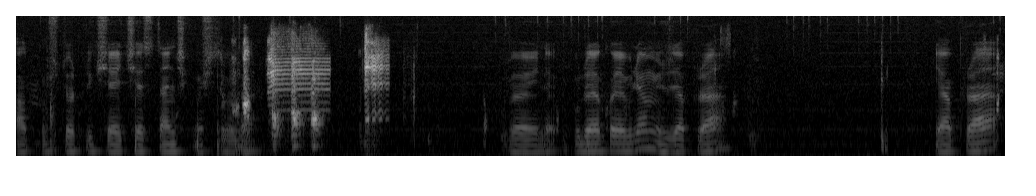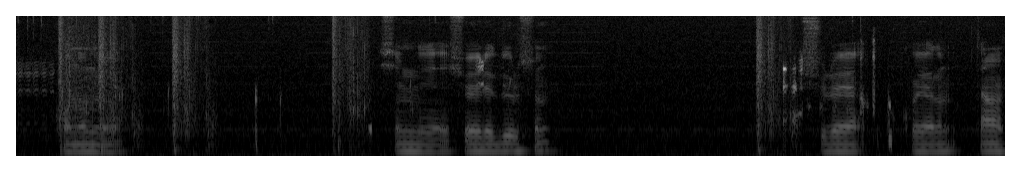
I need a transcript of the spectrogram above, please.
64'lük şey chest'ten çıkmıştı burada. Böyle buraya koyabiliyor muyuz yaprağı? Yaprağı konulmuyor. Şimdi şöyle dursun. Şuraya koyalım. Tamam.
